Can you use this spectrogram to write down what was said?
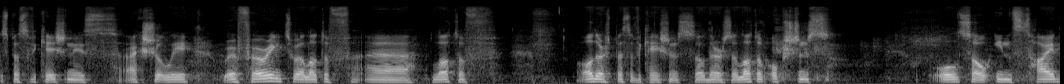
specification is actually referring to a lot of uh, lot of other specifications. So there's a lot of options also inside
